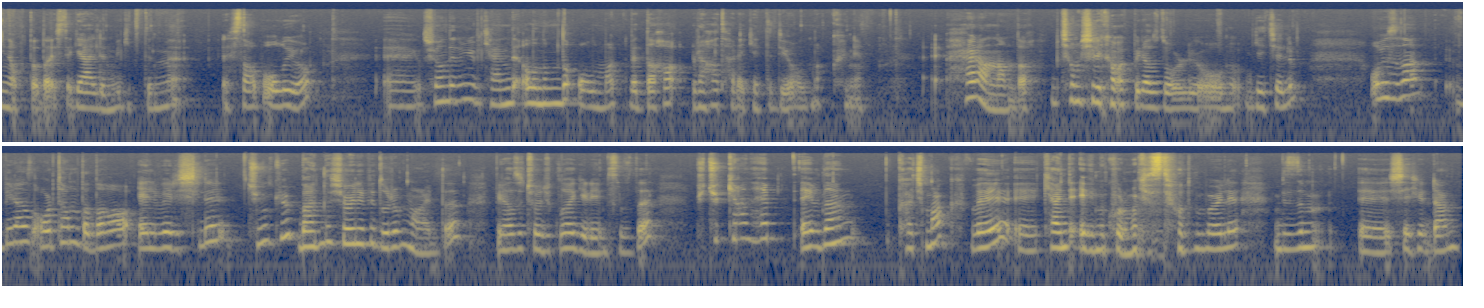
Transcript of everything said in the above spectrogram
bir noktada işte geldin mi gittin mi hesabı oluyor. Ee, şu an dediğim gibi kendi alanımda olmak ve daha rahat hareket ediyor olmak hani her anlamda bir çamaşır yıkamak biraz zorluyor onu geçelim. O yüzden biraz ortam da daha elverişli. Çünkü bende şöyle bir durum vardı. Biraz da çocukluğa gireyim sizde. Küçükken hep evden kaçmak ve e, kendi evimi kurmak istiyordum. Böyle bizim e, şehirden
